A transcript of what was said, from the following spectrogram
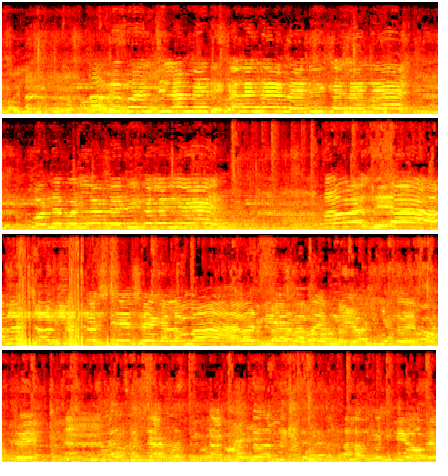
আমি বলছিলাম মেডিকেলে নে মেডিকেলে নে। ফোনে বললাম মেডিকেলে নে। আমার দিয়া, আমার সংসারটা শেষ হয়ে গেল, মা। আমার দিয়ার বাবা এমনি অসুস্থ হয়ে পড়ছে। হবে,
